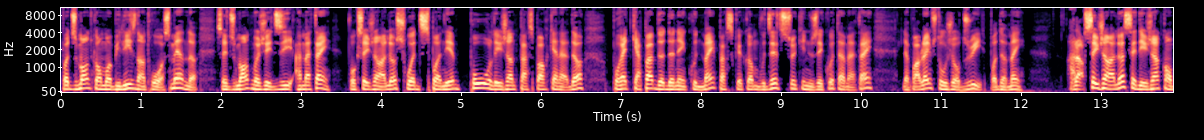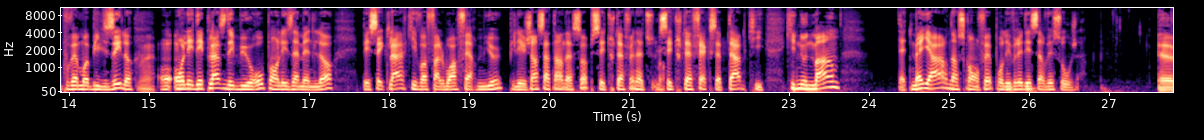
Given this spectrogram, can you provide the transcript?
pas du monde qu'on mobilise dans trois semaines. C'est du monde, moi, j'ai dit, à matin, il faut que ces gens-là soient disponibles pour les gens de Passeport Canada pour être capables de donner un coup de main parce que, comme vous dites, ceux qui nous écoutent à matin, le problème, c'est aujourd'hui, pas demain. Alors, ces gens-là, c'est des gens qu'on pouvait mobiliser. Là. Ouais. On, on les déplace des bureaux, puis on les amène là. Puis c'est clair qu'il va falloir faire mieux. Puis les gens s'attendent à ça, puis c'est tout à fait natu- c'est tout à fait acceptable qu'ils nous demandent d'être meilleurs dans ce qu'on fait pour livrer des services aux gens. Euh,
